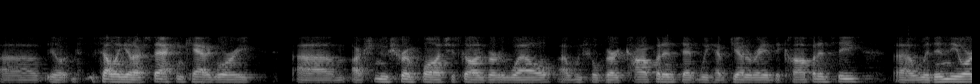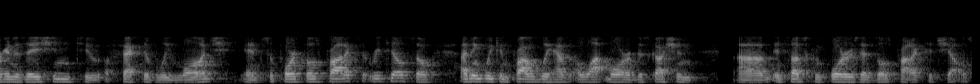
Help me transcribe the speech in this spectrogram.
uh, know, selling in our snacking category, um, our new shrimp launch has gone very well. Uh, we feel very confident that we have generated the competency uh, within the organization to effectively launch and support those products at retail. So I think we can probably have a lot more discussion um, in subsequent quarters as those products hit shelves.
